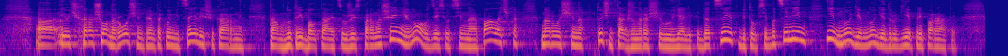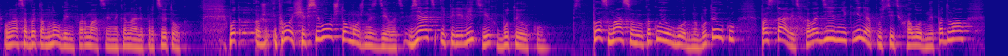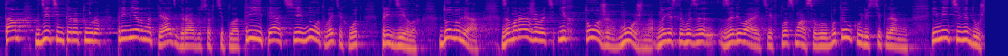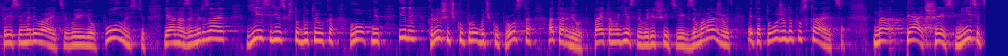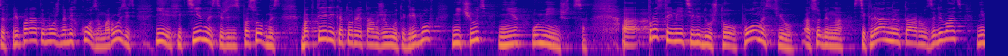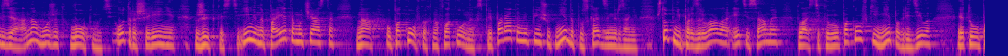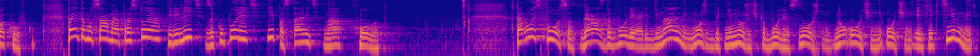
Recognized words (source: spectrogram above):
а, и очень хорошо нарощен, прям такой мицелий шикарный, там внутри болтается уже из пароношения, ну а вот здесь вот сенная палочка нарощена, точно так же наращиваю я липидоцит, битоксибацилин и многие-многие другие препараты. У нас об этом много информации на канале про цветок. Вот проще всего, что можно сделать? Взять и перелить их в бутылку пластмассовую, какую угодно бутылку, поставить в холодильник или опустить в холодный подвал, там, где температура примерно 5 градусов тепла, 3, 5, 7, ну вот в этих вот пределах, до нуля. Замораживать их тоже можно, но если вы заливаете их в пластмассовую бутылку или стеклянную, имейте в виду, что если наливаете вы ее полностью и она замерзает, есть риск, что бутылка лопнет или крышечку, пробочку просто оторвет. Поэтому Поэтому если вы решите их замораживать, это тоже допускается. На 5-6 месяцев препараты можно легко заморозить, и эффективность и жизнеспособность бактерий, которые там живут, и грибов ничуть не уменьшится. А, просто имейте в виду, что полностью, особенно стеклянную тару, заливать нельзя. Она может лопнуть от расширения жидкости. Именно поэтому часто на упаковках, на флаконах с препаратами пишут не допускать замерзания чтобы не поразрывало эти самые пластиковые упаковки, не повредило эту упаковку. Поэтому самое простое – перелить, закупорить и поставить на холод. Второй способ, гораздо более оригинальный, может быть немножечко более сложный, но очень-очень эффективный,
